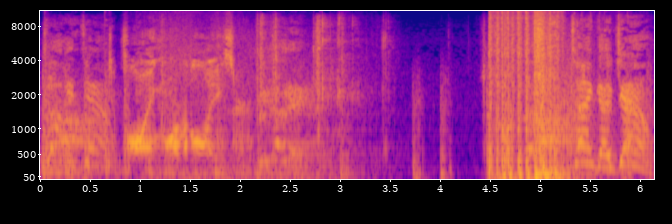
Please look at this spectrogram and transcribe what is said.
Down! Deploying orbital laser. Reloading! Tango down!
